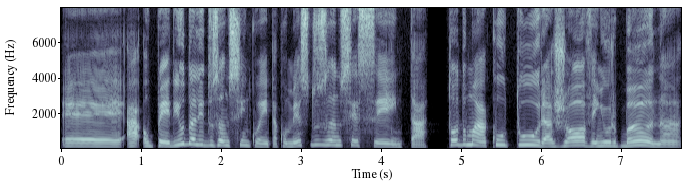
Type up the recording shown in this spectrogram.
é, a, o período ali dos anos 50, começo dos anos 60, toda uma cultura jovem, urbana,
